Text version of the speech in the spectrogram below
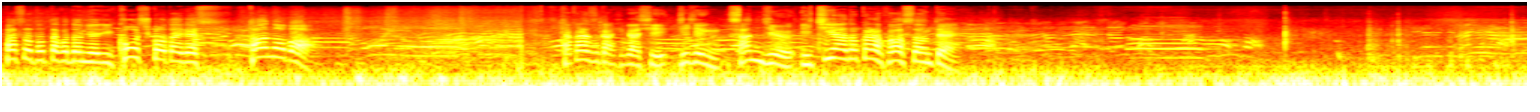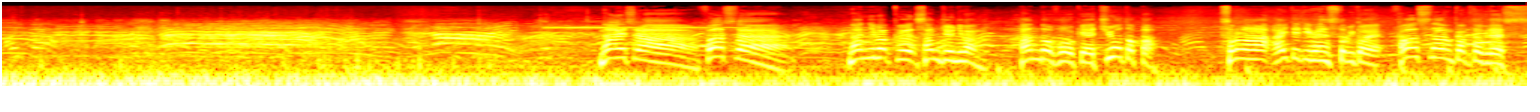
パスを取ったことにより攻守交代です。ターンオーバー宝塚東自陣31ヤードからファーストダウン点ナイスランファーストダウン何にバック32番ハンドオフ OK 中央突破。そのまま相手ディフェンス飛び越えファーストダウン獲得です。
